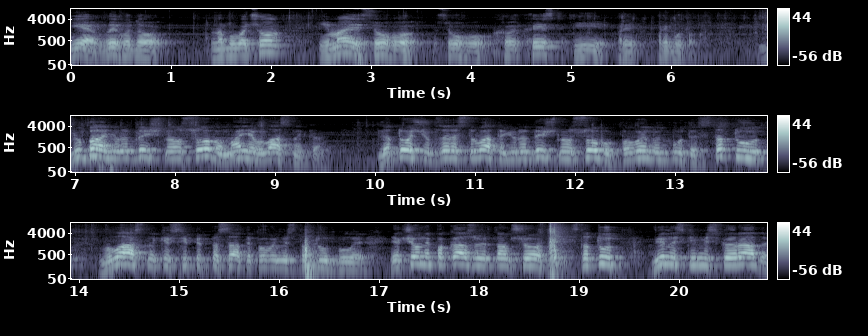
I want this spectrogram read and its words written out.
є вигодонабувачом і має з цього хист і прибуток. Люба юридична особа має власника. Для того, щоб зареєструвати юридичну особу, повинен бути статут. Власники всі підписати повинні статут були. Якщо вони показують нам, що статут Вінницької міської ради,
